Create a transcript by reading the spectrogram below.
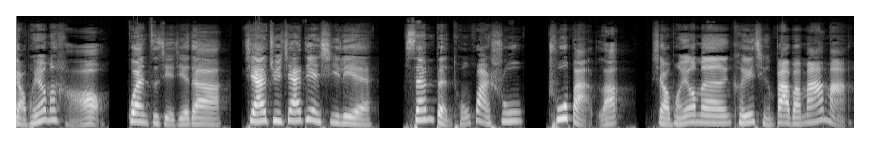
小朋友们好，罐子姐姐的家具家电系列三本童话书出版了，小朋友们可以请爸爸妈妈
